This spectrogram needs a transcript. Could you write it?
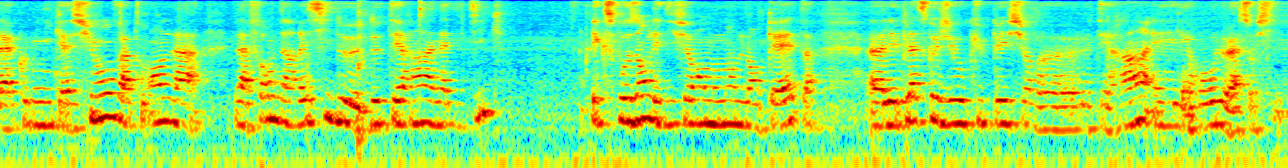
la communication va prendre la, forme d'un récit de, terrain analytique exposant les différents moments de l'enquête, les places que j'ai occupées sur le terrain et les rôles associés.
